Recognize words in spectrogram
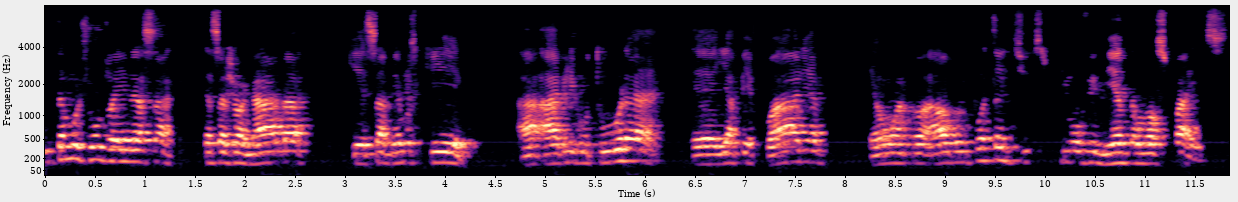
e estamos juntos aí nessa, nessa jornada que sabemos que a, a agricultura é, e a pecuária é uma, algo importantíssimo que movimenta o nosso país.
